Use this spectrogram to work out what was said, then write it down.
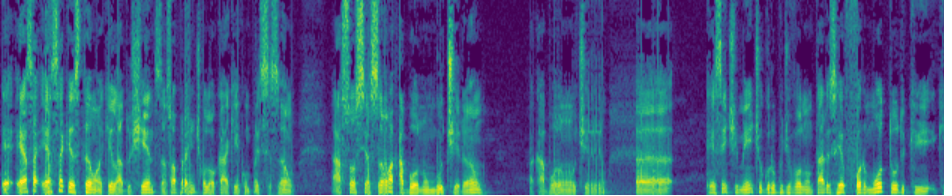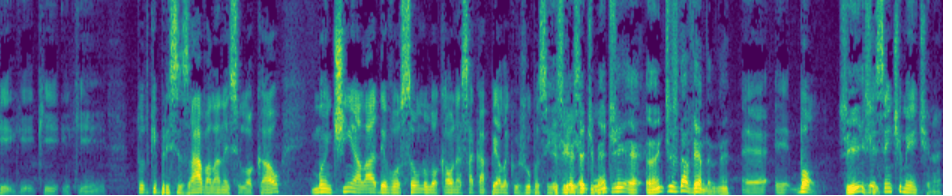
É, essa, essa questão aqui lá do Chentes, só para a gente colocar aqui com precisão, a associação acabou num mutirão, acabou num mutirão. Uh, recentemente o grupo de voluntários reformou tudo que, que, que, que, tudo que precisava lá nesse local, mantinha lá a devoção no local nessa capela que o Juba se Esse recentemente é antes da venda, né? É, é bom. Sim, recentemente, sim. né?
